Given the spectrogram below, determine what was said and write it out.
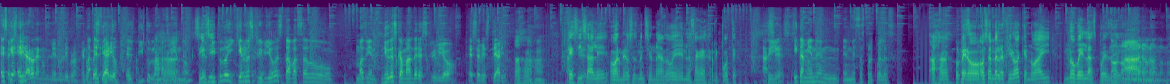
Es Se que inspiraron en, un, en un libro, en un bestiario. El, título, más bien, ¿no? Sí, el título y quién lo escribió está basado más bien. Newt Scamander escribió ese bestiario. Ajá. Que sí sale, o al menos es mencionado en la saga de Harry Potter. Así es. Y también en, en estas precuelas. Ajá, pero, o sea, me refiero a que no hay novelas, pues. No, no, ah, no, no, no, no,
